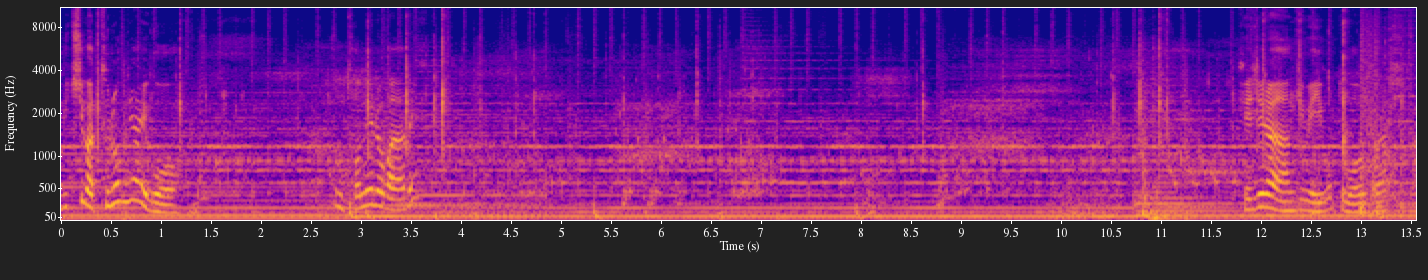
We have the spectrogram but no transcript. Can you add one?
위치가 더럽냐 이거? 좀 더 내려가야 돼? 개지랄 안 김에 이것도 먹을 거야, 씨발.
